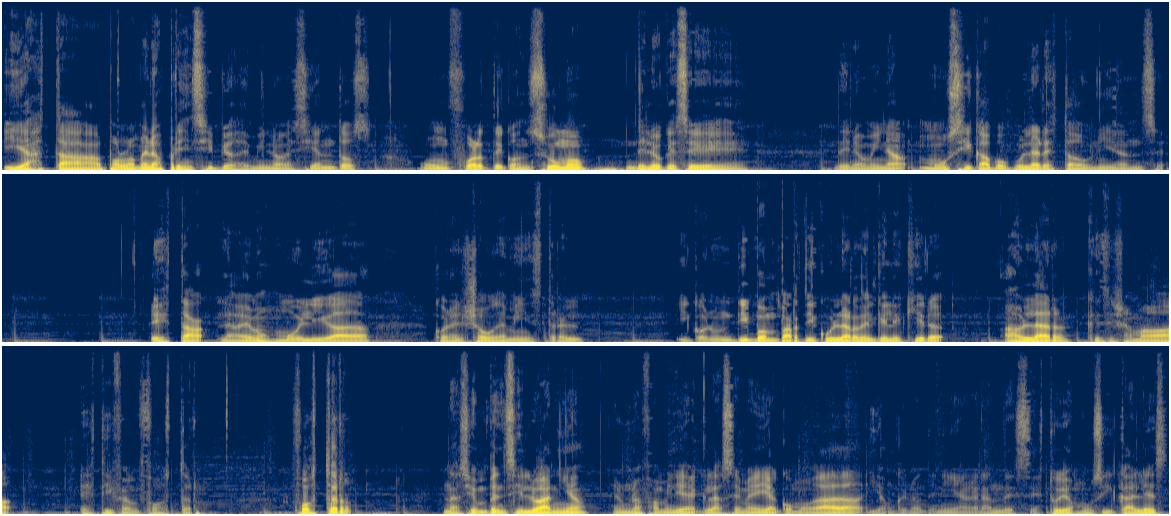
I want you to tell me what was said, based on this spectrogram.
y hasta por lo menos principios de 1900, un fuerte consumo de lo que se denomina música popular estadounidense. Esta la vemos muy ligada con el show de Minstrel y con un tipo en particular del que le quiero hablar que se llamaba Stephen Foster. Foster nació en Pensilvania, en una familia de clase media acomodada y aunque no tenía grandes estudios musicales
